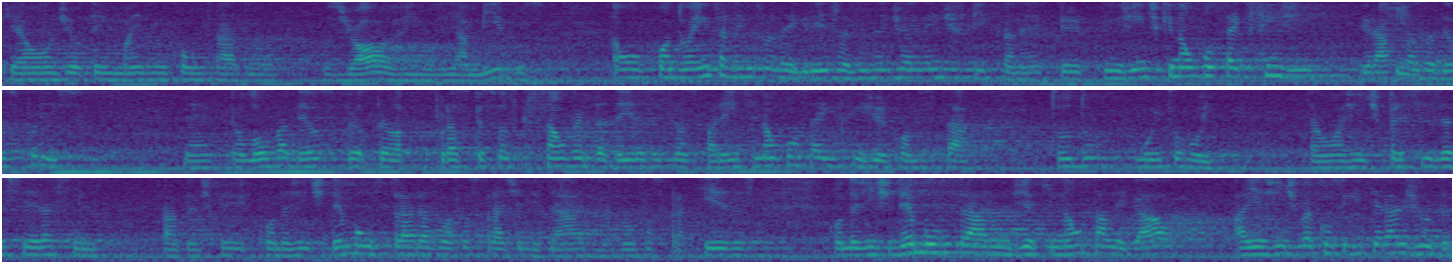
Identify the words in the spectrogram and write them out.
que é onde eu tenho mais encontrado os jovens e amigos. Então, quando entra dentro da igreja, às vezes a gente já identifica, né? Porque tem gente que não consegue fingir, graças Sim. a Deus por isso. Né? Eu louvo a Deus por, pela, por as pessoas que são verdadeiras e transparentes e não conseguem fingir quando está tudo muito ruim. Então, a gente precisa ser assim, sabe? Acho que quando a gente demonstrar as nossas fragilidades, as nossas fraquezas, quando a gente demonstrar um dia que não está legal, aí a gente vai conseguir ter ajuda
